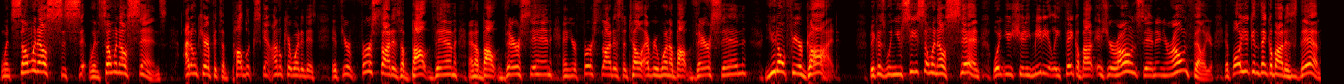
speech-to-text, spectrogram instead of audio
when someone else when someone else sins, I don't care if it's a public sin, I don't care what it is. If your first thought is about them and about their sin, and your first thought is to tell everyone about their sin, you don't fear God. Because when you see someone else sin, what you should immediately think about is your own sin and your own failure. If all you can think about is them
